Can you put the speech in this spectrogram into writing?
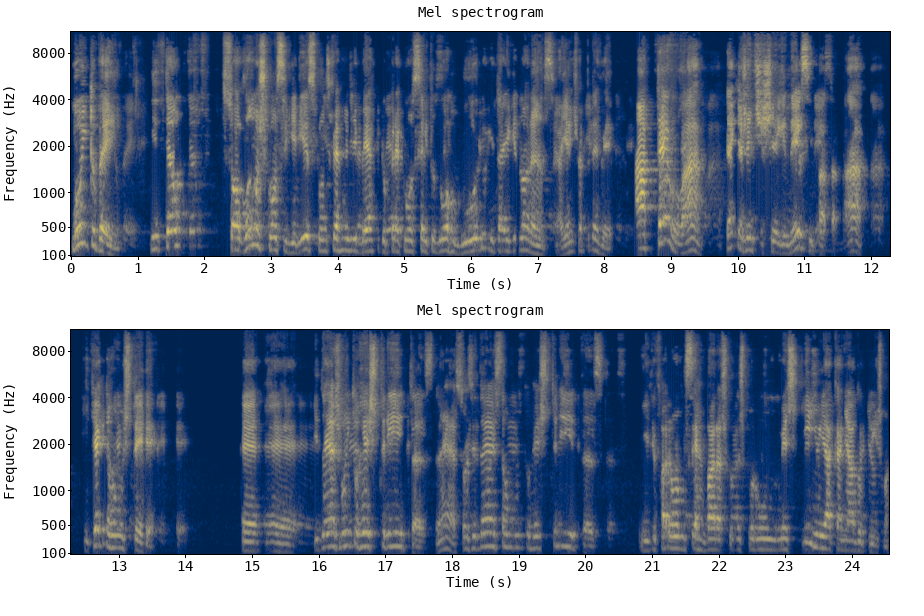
Muito bem. Então, só vamos conseguir isso quando estivermos libertos do preconceito, do orgulho e da ignorância. Aí a gente vai poder ver. Até lá, até que a gente chegue nesse patamar, o que é que nós vamos ter? É, é, ideias muito restritas, né? Suas ideias estão muito restritas e te farão observar as coisas por um mesquinho e acanhado prisma.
